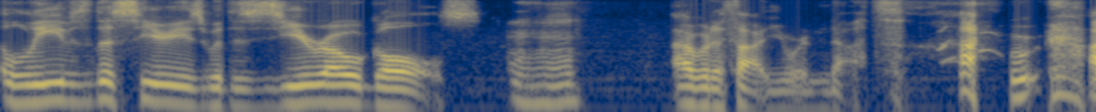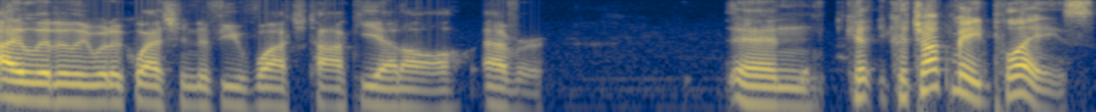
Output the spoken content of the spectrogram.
leaves the series with zero goals, mm-hmm. I would have thought you were nuts. I literally would have questioned if you've watched hockey at all ever. And Tkachuk made plays.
